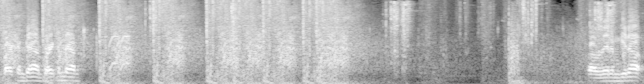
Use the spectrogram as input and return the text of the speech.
Break him down, break him down. Oh, let him get up.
